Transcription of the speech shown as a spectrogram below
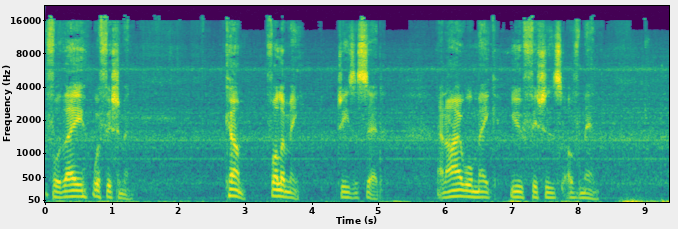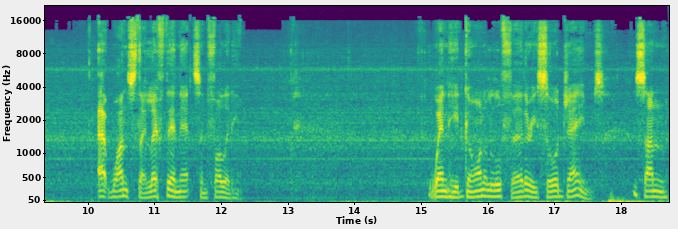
for they were fishermen. Come, follow me, Jesus said, and I will make you fishers of men. At once they left their nets and followed him. When he had gone a little further, he saw James, son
